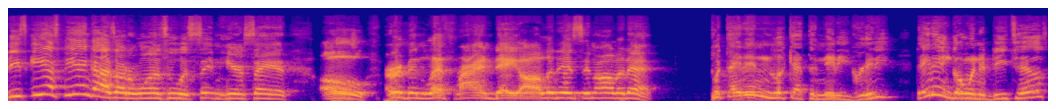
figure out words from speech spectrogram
These ESPN guys are the ones who are sitting here saying, "Oh, Urban left Ryan Day, all of this and all of that." But they didn't look at the nitty gritty. They didn't go into details.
